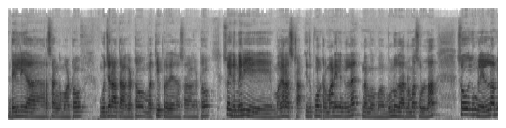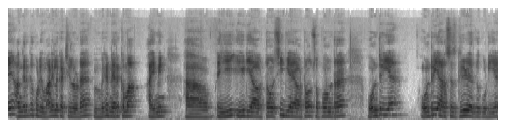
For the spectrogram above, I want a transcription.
டெல்லி அரசாங்கமாகட்டும் குஜராத் ஆகட்டும் மத்திய பிரதேசம் ஆகட்டும். ஸோ இதுமாரி மகாராஷ்டிரா இது போன்ற மாநிலங்களில் நம்ம ம- முன்னுதாரணமாக சொல்லலாம். ஸோ இவங்க எல்லாமே அங்கே இருக்கக்கூடிய மாநில கட்சிகளோட மிக நெருக்கமாக ஐ மீன் இடி ஆகட்டும் சிபிஐ ஆகட்டும் ஸோ போன்ற ஒன்றிய ஒன்றிய அரசு கீழே இருக்கக்கூடிய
